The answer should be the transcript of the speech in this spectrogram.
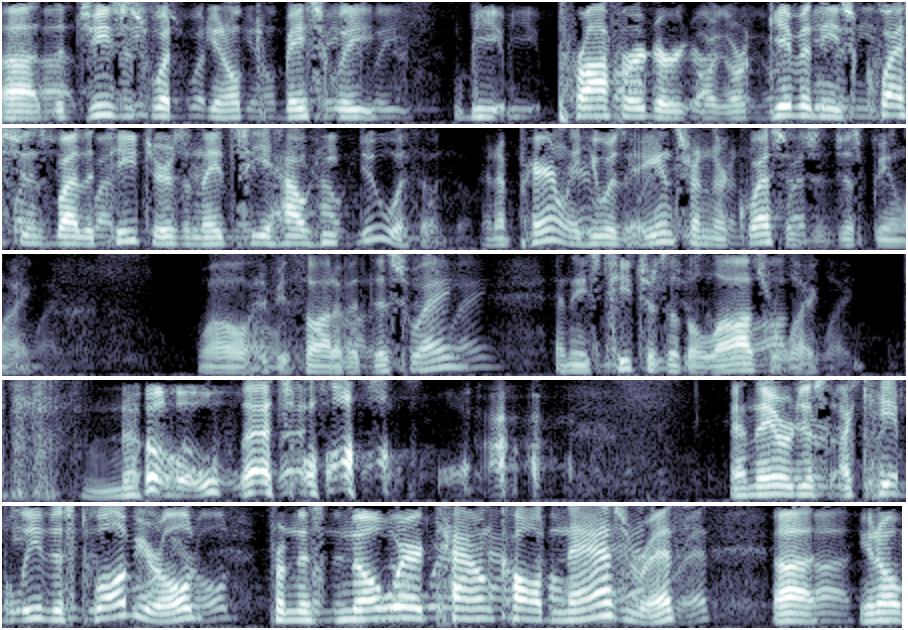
uh, that Jesus would, you know, basically be proffered or, or, given these questions by the teachers, and they'd see how he'd do with them. And apparently, he was answering their questions and just being like, well, have you thought of it this way? And these teachers of the laws were like, no, that's awesome. and they were just, I can't believe this 12 year old from this nowhere town called Nazareth, uh, you know,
